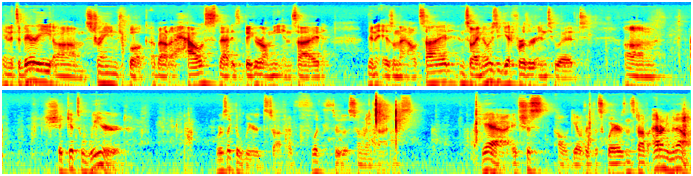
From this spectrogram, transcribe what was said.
and it's a very um, strange book about a house that is bigger on the inside than it is on the outside. And so I know as you get further into it, um, shit gets weird. Where's like the weird stuff? I've flicked through this so many times. Yeah, it's just, oh yeah, with like the squares and stuff. I don't even know.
